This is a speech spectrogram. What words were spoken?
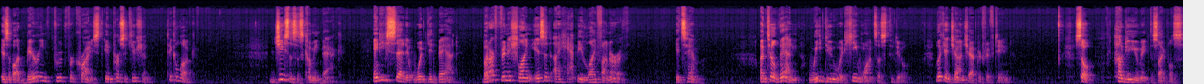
is about bearing fruit for Christ in persecution. Take a look. Jesus is coming back, and he said it would get bad. But our finish line isn't a happy life on earth, it's him. Until then, we do what he wants us to do. Look at John chapter 15. So, how do you make disciples?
